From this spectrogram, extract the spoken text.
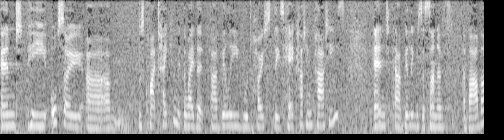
And he also um, was quite taken with the way that uh, Billy would host these haircutting parties. And uh, Billy was the son of a barber,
